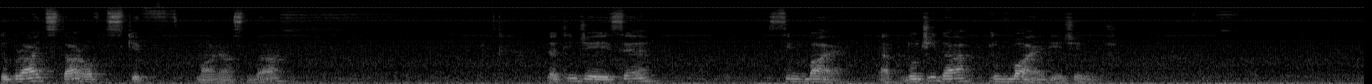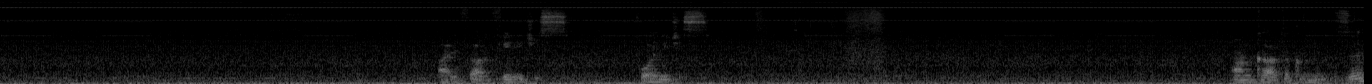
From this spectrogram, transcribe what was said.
The Bright Star of the Skiff manasında. Latince ise Simbae, yani Lucida Jumbae diye çevrilmiş. Alpha Phoenix, Phoenix. Anka takım yıldızı.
